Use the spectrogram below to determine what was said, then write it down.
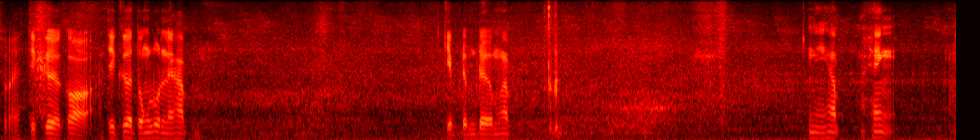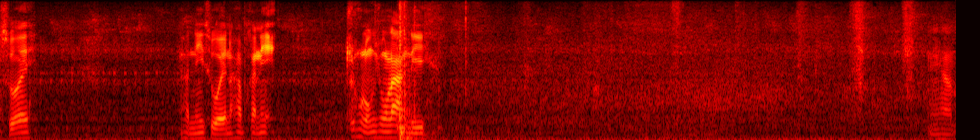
สวยสติกเกอร์ก็สติกเกอร์ตรงรุ่นเลยครับ เก็บเดิมๆครับ นี่ครับแห้ง สวย คันนี้สวยนะครับ คันนี้ช่วงหลงช่วงล่างดีนี่ครับ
